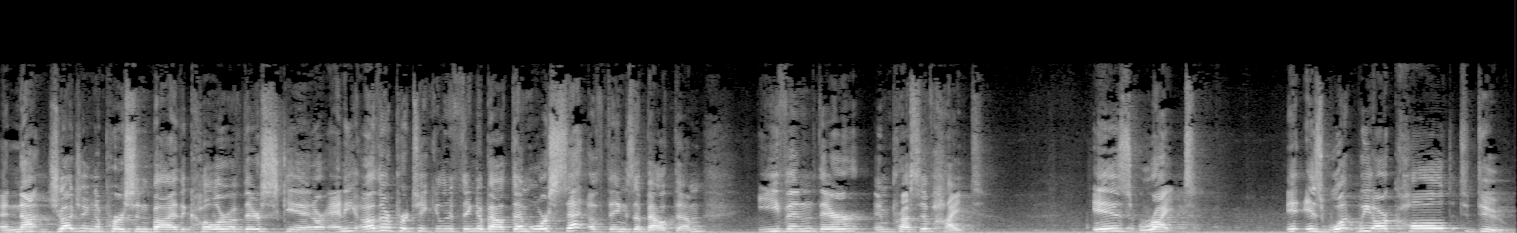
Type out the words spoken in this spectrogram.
and not judging a person by the color of their skin or any other particular thing about them or set of things about them, even their impressive height, is right. It is what we are called to do.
